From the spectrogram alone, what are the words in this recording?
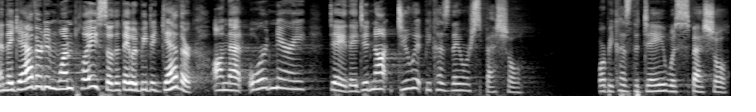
And they gathered in one place so that they would be together on that ordinary day. They did not do it because they were special or because the day was special.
